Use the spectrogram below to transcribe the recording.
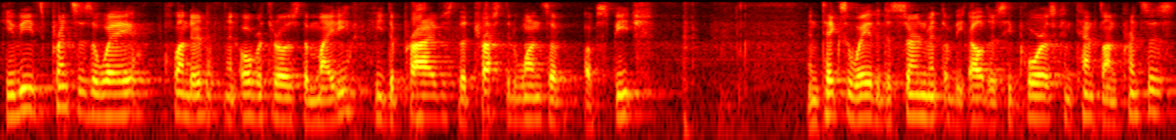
He leads princes away plundered and overthrows the mighty. He deprives the trusted ones of, of speech and takes away the discernment of the elders. He pours contempt on princes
